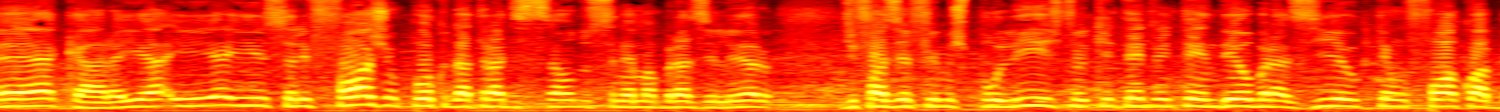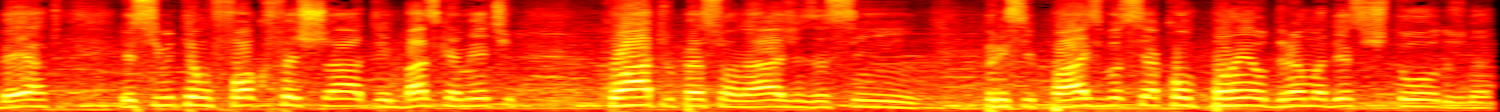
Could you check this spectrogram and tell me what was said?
É, cara, e, é- e é isso. Ele foge um pouco da tradição do cinema brasileiro de fazer filmes políticos, que tentam entender o Brasil, que tem um foco aberto. Esse filme tem um foco fechado, tem basicamente quatro personagens assim principais e você acompanha o drama desses todos, né?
